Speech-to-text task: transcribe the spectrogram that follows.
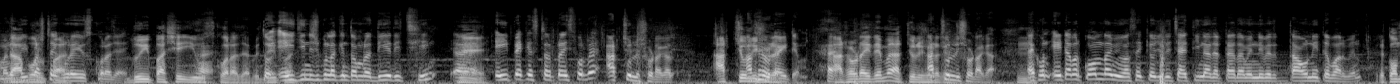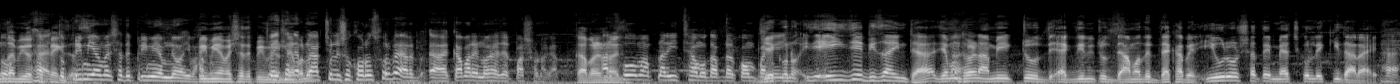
মানে দুই part। ঘুরে ইউজ করা যায়। দুই পাশে ইউজ করা যাবে তো এই পাশে। জিনিসগুলো কিন্তু আমরা দিয়ে দিচ্ছি হ্যাঁ। এই প্যাকেজটার প্রাইস পড়বে আটচল্লিশশো টাকা। আটচল্লিশশো আঠারোটা টাকা। item। আঠারোটা আইটেমে আটচল্লিশশো আটচল্লিশশো টাকা। এখন এটা আবার কম দামিও আছে কেউ যদি চায় তিন হাজার টাকা দামে নেবে তাও নিতে পারবেন। কম দামিও তো প্রিমিয়ামের সাথে প্রিমিয়াম নেওয়াই ভালো। প্রিমিয়ামের সাথে প্রিমিয়াম এখানে আপনার আটচল্লিশশো খরচ পড়বে আর কাবারে নয় হাজার পাঁচশো টাকা। কাবারে আর 9,000 ফোম আপনার ইচ্ছা মতো আপনার কোম্পানি যে কোনো এই যে- ডিজাইনটা যেমন হ্যাঁ। ধরেন আমি একটু একদিন একটু আমাদের দেখাবেন ইউরোর সাথে ম্যাচ করলে কি দাঁড়ায়? হ্যাঁ।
